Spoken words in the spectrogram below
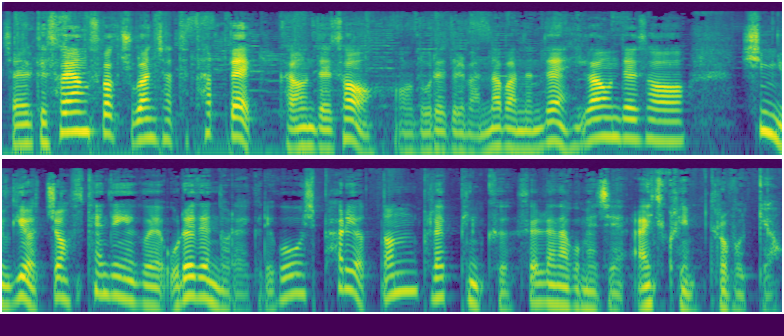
자, 이렇게 서양 수박 주간 차트 Top 백 가운데서 어, 노래들 만나봤는데 이 가운데서 16위였죠. 스탠딩 에그의 오래된 노래 그리고 18위였던 블랙핑크 셀레나 고메즈의 아이스크림 들어볼게요.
